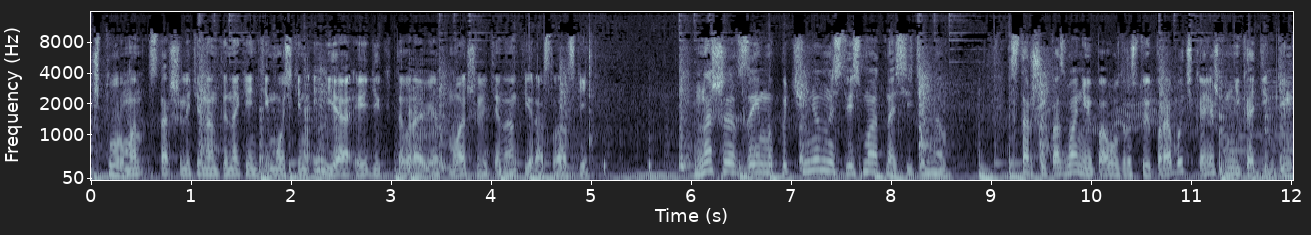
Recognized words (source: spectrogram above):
штурман, старший лейтенант Иннокентий Моськин, и я, Эдик, товаровед, младший лейтенант Ярославский. Наша взаимоподчиненность весьма относительна. Старший по званию, по возрасту и по работе, конечно, Никодим, Дим.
